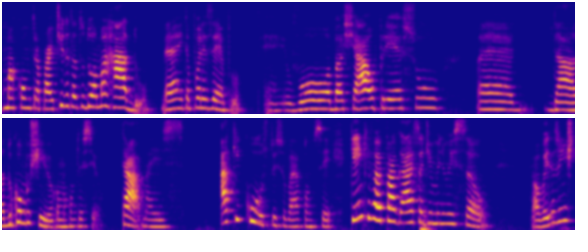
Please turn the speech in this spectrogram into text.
uma contrapartida, tá tudo amarrado, né? Então, por exemplo, é, eu vou abaixar o preço é, da, do combustível, como aconteceu. Tá, mas a que custo isso vai acontecer? Quem que vai pagar essa diminuição? Talvez a gente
